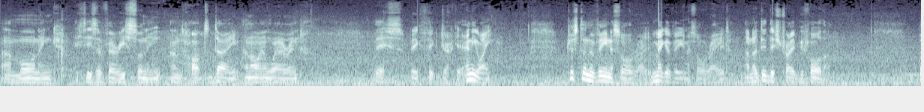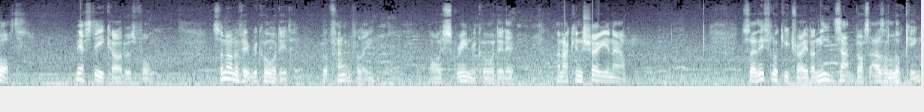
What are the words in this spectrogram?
uh, morning. It is a very sunny and hot day and I am wearing this big thick jacket. Anyway, just done a Venusaur raid, Mega Venusaur raid and I did this trade before that. But my SD card was full so none of it recorded but thankfully I screen recorded it and I can show you now. So this lucky trade, I need Zapdos as a lucky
